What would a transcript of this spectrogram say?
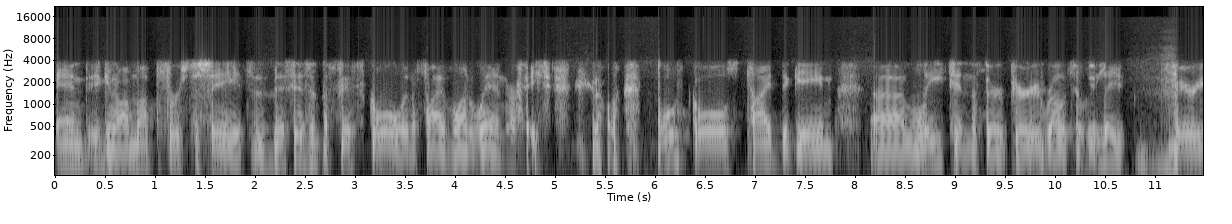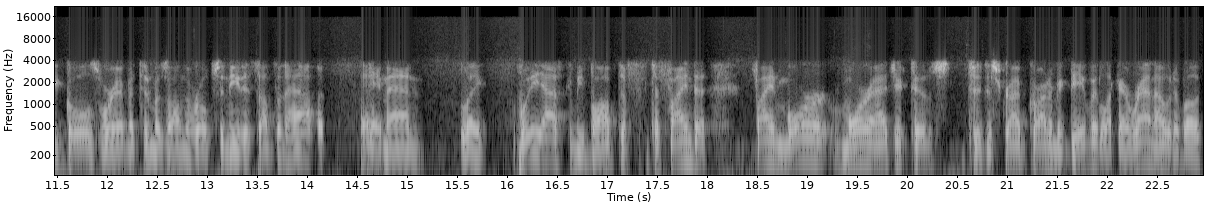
and you know, I'm not the first to say it's this isn't the fifth goal in a five-one win, right? You know, both goals tied the game uh, late in the third period, relatively late. Very goals where Edmonton was on the ropes and needed something to happen. Hey, man, like, what are you asking me, Bob? To to find a find more more adjectives to describe Connor McDavid? Like I ran out about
